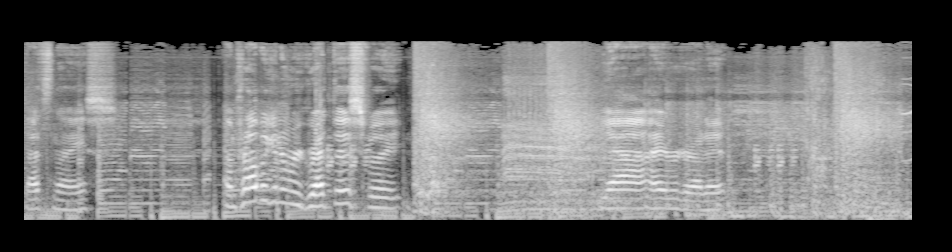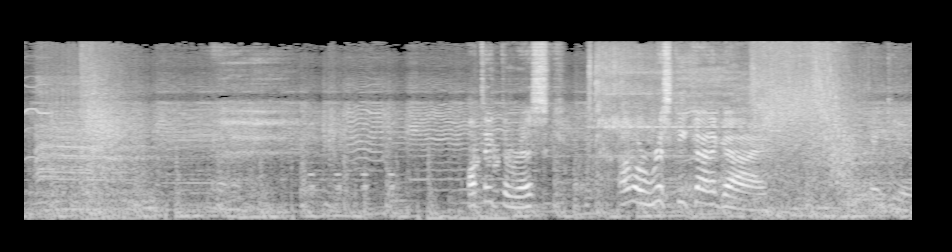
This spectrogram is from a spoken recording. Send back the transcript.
That's nice. I'm probably gonna regret this, but... Yeah, I regret it. I'll take the risk. I'm a risky kind of guy. Thank you.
